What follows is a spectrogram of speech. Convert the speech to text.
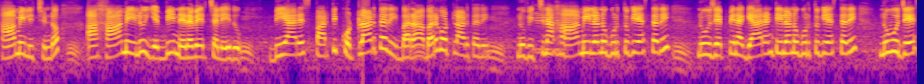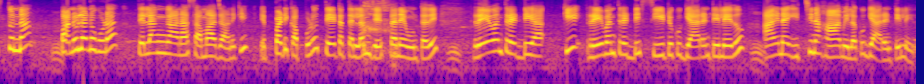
హామీలు ఇచ్చిండో ఆ హామీలు ఎవ్వి నెరవేర్చలేదు. బీఆర్ఎస్ పార్టీ కొట్లాడుతుంది బరాబర్ కొట్లాడుతుంది. నువ్వు ఇచ్చిన హామీలను గుర్తుకు చేస్తుంది నువ్వు చెప్పిన గ్యారంటీలను గుర్తుకు చేస్తుంది నువ్వు చేస్తున్న పనులను కూడా తెలంగాణ సమాజానికి ఎప్పటికప్పుడు తేట తెల్లం చేస్తూనే ఉంటుంది. రేవంత్ రెడ్డికి రేవంత్ రెడ్డి సీటుకు గ్యారంటీ లేదు. ఆయన ఇచ్చిన హామీలకు గ్యారంటీ లేదు.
